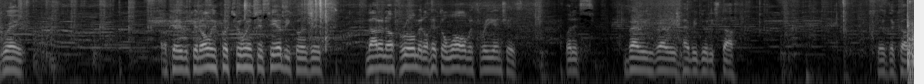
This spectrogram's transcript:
great. Okay, we can only put two inches here because it's not enough room. It'll hit the wall with three inches. But it's very, very heavy duty stuff. There's the cover.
